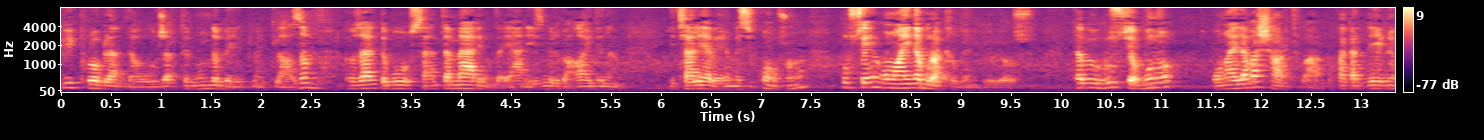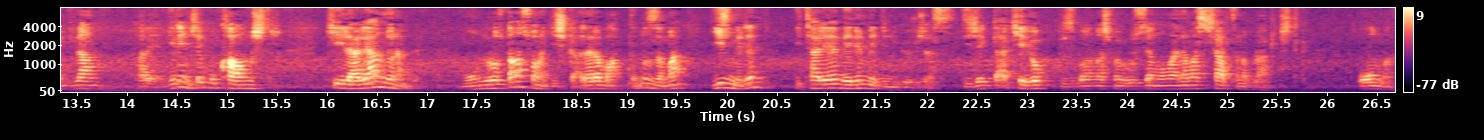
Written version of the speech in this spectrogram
bir problem daha olacaktır. Bunu da belirtmek lazım. Özellikle bu Saint Marian'da yani İzmir ve Aydın'ın İtalya'ya verilmesi konusunu Rusya'nın onayına bırakıldığını görüyoruz. Tabii Rusya bunu onaylama şartı vardı. Fakat devrim falan araya girince bu kalmıştır. Ki ilerleyen dönemde Mondros'tan sonraki işgallere baktığımız zaman İzmir'in İtalya'ya verilmediğini göreceğiz. Diyecekler ki yok biz bu anlaşmayı Rusya'nın onaylaması şartına bırakmıştık. Olmadı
